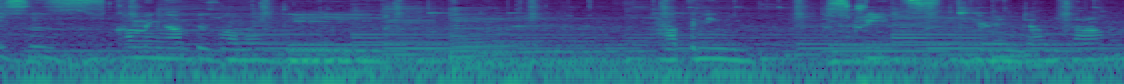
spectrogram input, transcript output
This is coming up is one of the happening streets here in downtown.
